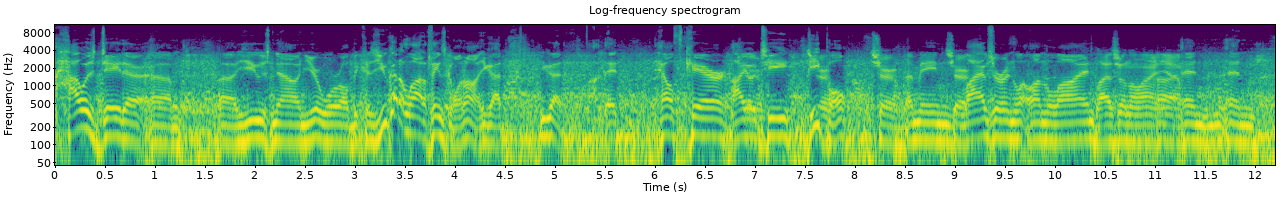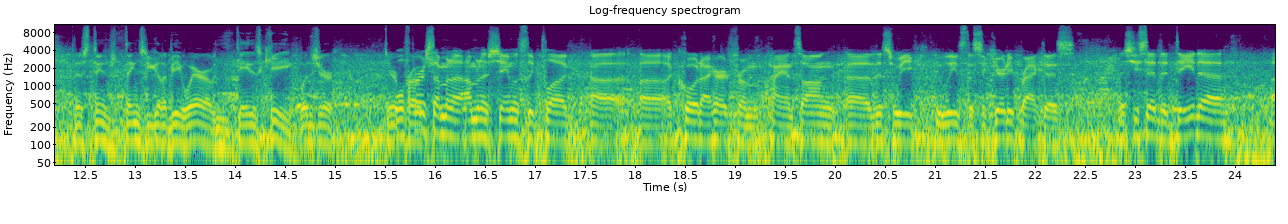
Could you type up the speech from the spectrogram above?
How is data um, uh, used now in your world? Because you got a lot of things going on. You got, you got uh, healthcare, IoT, people. Sure. I mean, Sure. lives are in, on the line. Lives are on the line, Uh, yeah. And and there's things things you got to be aware of. And data's key. What is your your Well, approach? first I'm gonna I'm gonna shamelessly plug uh, uh, a quote I heard from Haiyan Song uh, this week, who leads the security practice, and she said that data uh,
